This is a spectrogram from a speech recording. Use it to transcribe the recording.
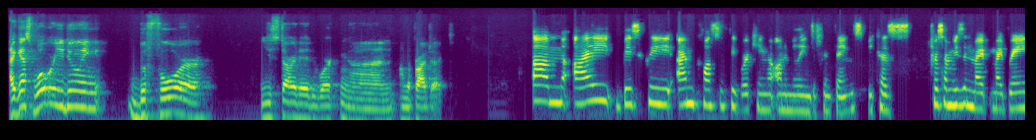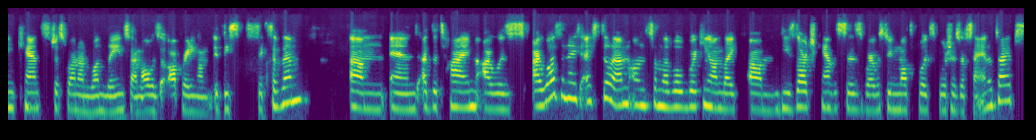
I guess what were you doing before you started working on on the project? Um, I basically I'm constantly working on a million different things because for some reason my my brain can't just run on one lane, so I'm always operating on at least six of them. Um, and at the time, I was I was and I, I still am on some level working on like um, these large canvases where I was doing multiple exposures of cyanotypes.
